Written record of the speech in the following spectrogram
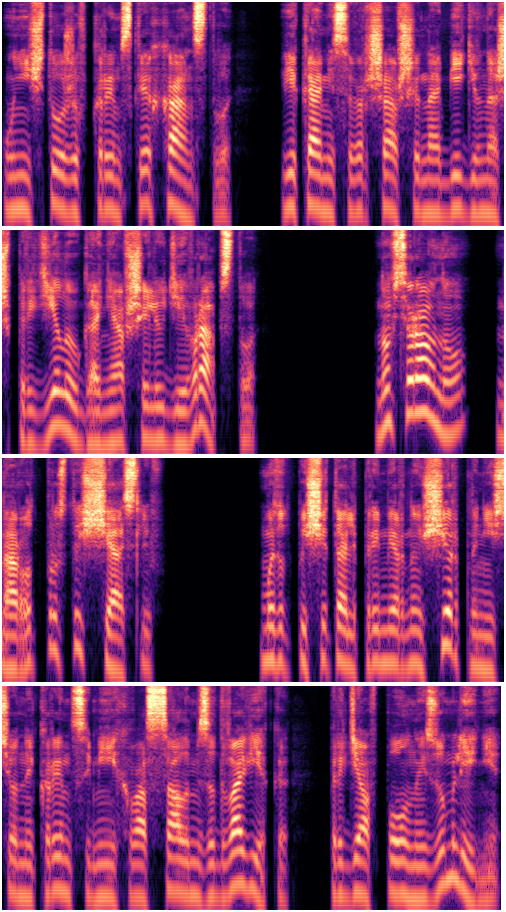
уничтожив Крымское ханство, веками совершавшие набеги в наши пределы и угонявшие людей в рабство. Но все равно народ просто счастлив. Мы тут посчитали примерный ущерб, нанесенный крымцами и их вассалами за два века, придя в полное изумление.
